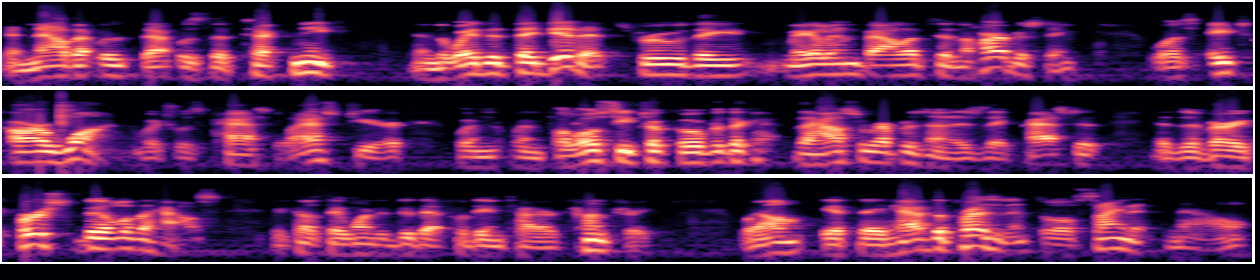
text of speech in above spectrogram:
and now that was that was the technique and the way that they did it through the mail-in ballots and the harvesting was HR one, which was passed last year when when Pelosi took over the the House of Representatives. They passed it as the very first bill of the House because they wanted to do that for the entire country. Well, if they have the president, they'll sign it now,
